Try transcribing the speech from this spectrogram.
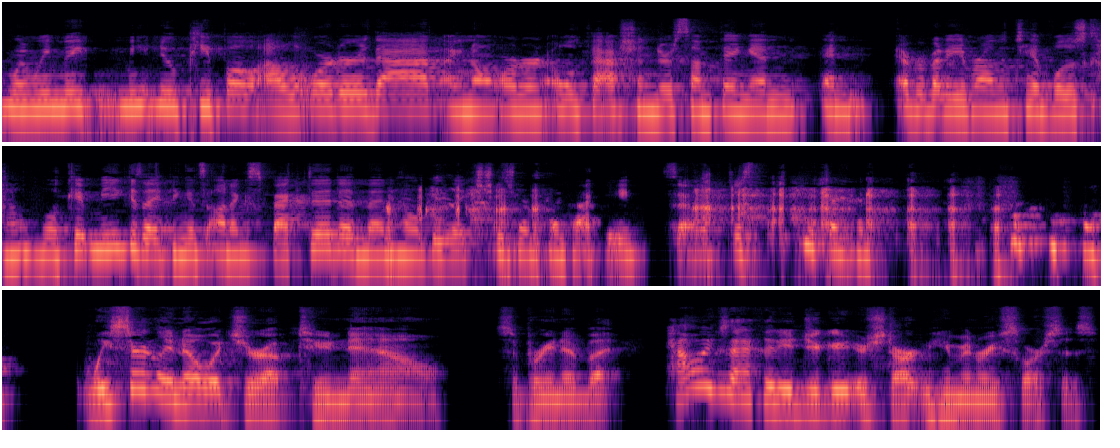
when we meet, meet new people, I'll order that. I know, order an old fashioned or something, and and everybody around the table just kind of look at me because I think it's unexpected, and then he'll be like, "She's from Kentucky," so just. we certainly know what you're up to now, Sabrina, but how exactly did you get your start in human resources?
